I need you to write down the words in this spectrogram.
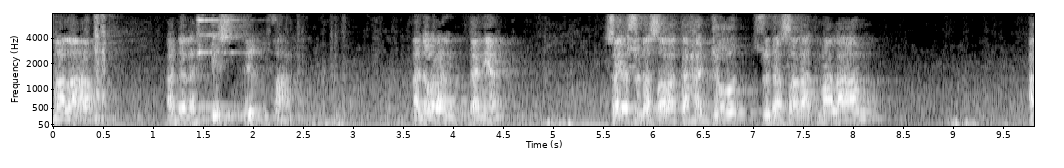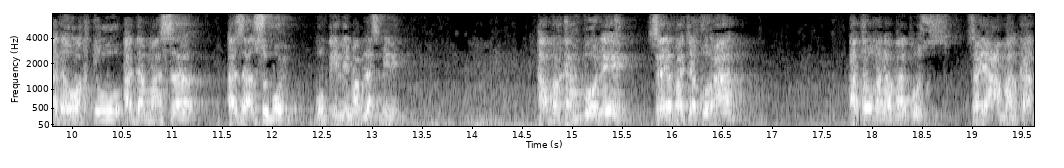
malam adalah istighfar. Ada orang tanya, saya sudah salat tahajud, sudah salat malam, ada waktu, ada masa, azan subuh, mungkin 15 minit. Apakah boleh saya baca Quran? Atau mana bagus saya amalkan?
